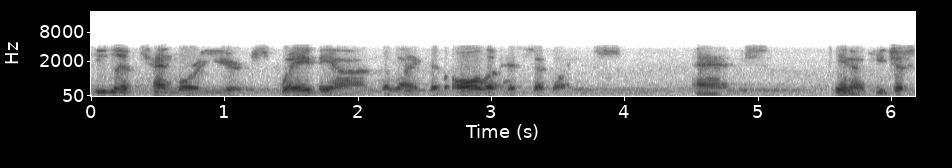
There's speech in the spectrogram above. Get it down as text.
he lived 10 more years way beyond the length of all of his siblings and you know he just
